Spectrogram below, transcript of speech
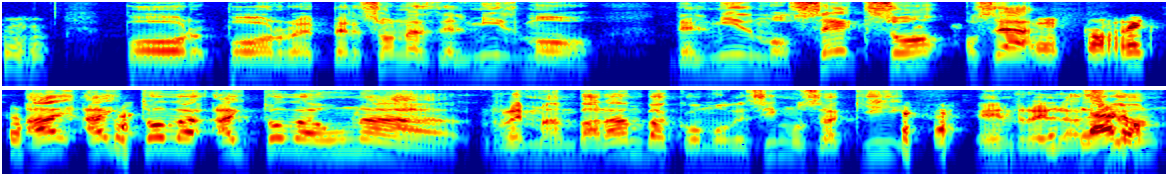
por, por eh, personas del mismo del mismo sexo, o sea, es correcto. Hay, hay toda hay toda una remambaramba, como decimos aquí, en relación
